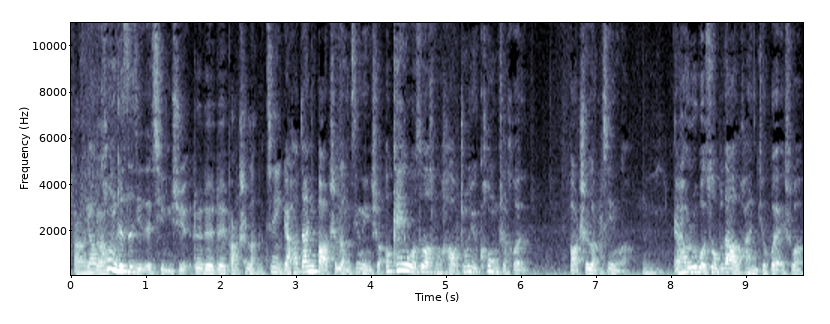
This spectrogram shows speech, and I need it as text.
当要控制自己的情绪，对对对，保持冷静。然后当你保持冷静了，你说 OK，我做的很好，我终于控制和保持冷静了。嗯，然后如果做不到的话，你就会说，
